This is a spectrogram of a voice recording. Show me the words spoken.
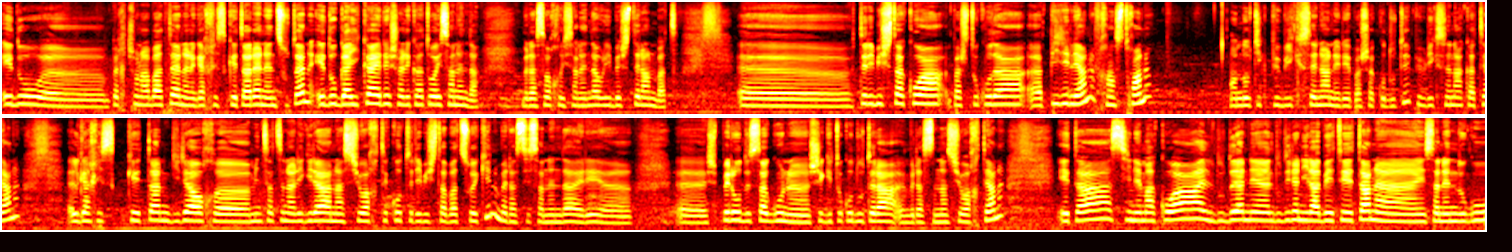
edo uh, pertsona baten elgarrizketaren entzuten, edo gaika ere sarikatua izanen da. Beraz hori izanen da hori beste lan bat. Uh, telebistakoa pastuko da uh, Pirilean, Franz 3 ondotik publik zenan ere pasako dute, publik zena katean. Elgarrizketan gira hor uh, mintzatzen ari gira nazioarteko telebista batzuekin, beraz izanen da ere uh, uh, espero dezagun uh, segituko dutela beraz nazioartean. Eta sinemakoa eldu diren hilabeteetan uh, izanen dugu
